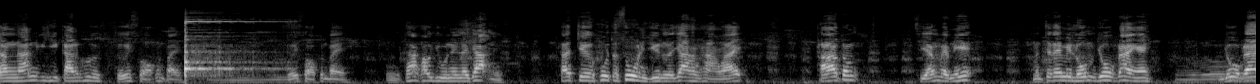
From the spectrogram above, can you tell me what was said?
ดังนั้นวิธีการก็คือเสยศอกขึ้นไปเสยศอกขึ้นไปอืมถ้าเขาอยู่ในระยะนี่ ถ้าเจอคู่ต่อสู้นี่ยืนระยะห่างๆไว้ เท้าต้องเสียงแบบนี้ มันจะได้ไม่ล้มโยกได้ไง โยกได้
